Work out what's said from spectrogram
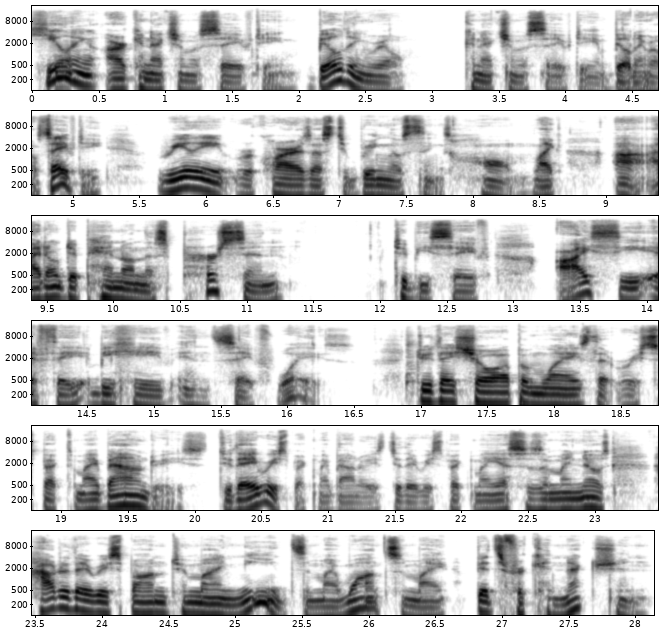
Healing our connection with safety, building real connection with safety and building real safety really requires us to bring those things home. Like, uh, I don't depend on this person to be safe. I see if they behave in safe ways. Do they show up in ways that respect my boundaries? Do they respect my boundaries? Do they respect my yeses and my nos? How do they respond to my needs and my wants and my bids for connection?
